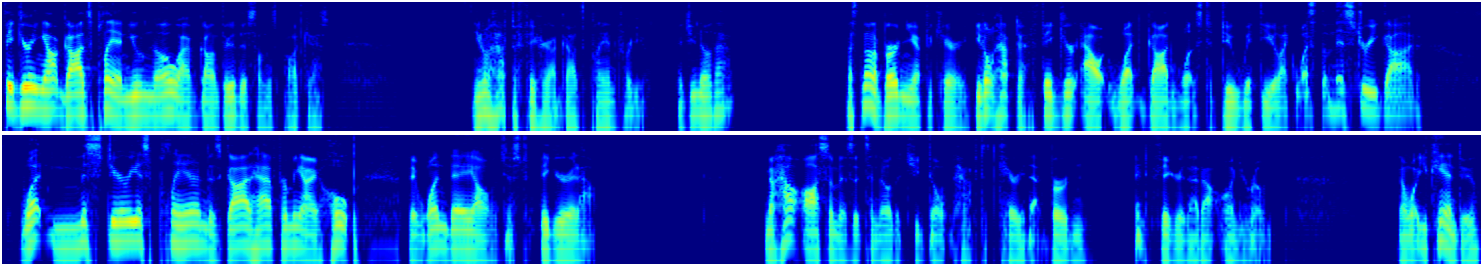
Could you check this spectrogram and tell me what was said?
figuring out God's plan. You know, I've gone through this on this podcast. You don't have to figure out God's plan for you. Did you know that? That's not a burden you have to carry. You don't have to figure out what God wants to do with you. Like, what's the mystery, God? What mysterious plan does God have for me? I hope that one day I'll just figure it out. Now, how awesome is it to know that you don't have to carry that burden and figure that out on your own? Now, what you can do,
